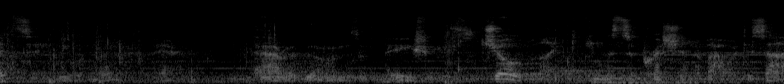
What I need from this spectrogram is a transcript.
I'd say we were more than fair. Paragons of patience. Job-like in the suppression of our desires.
